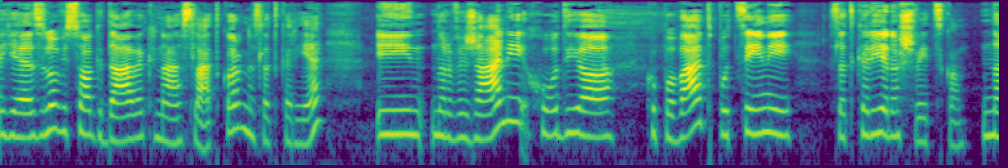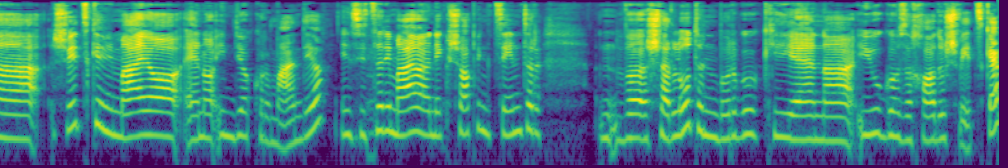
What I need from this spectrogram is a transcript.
je zelo visok davek na sladkor, na sladkarije, in norvežani hodijo kupovati poceni sladkarije na švedsko. Na švedskem imajo eno Indijo Kormandijo in sicer imajo nek shopping center v Charlottenburgu, ki je na jugozahodu švedske,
